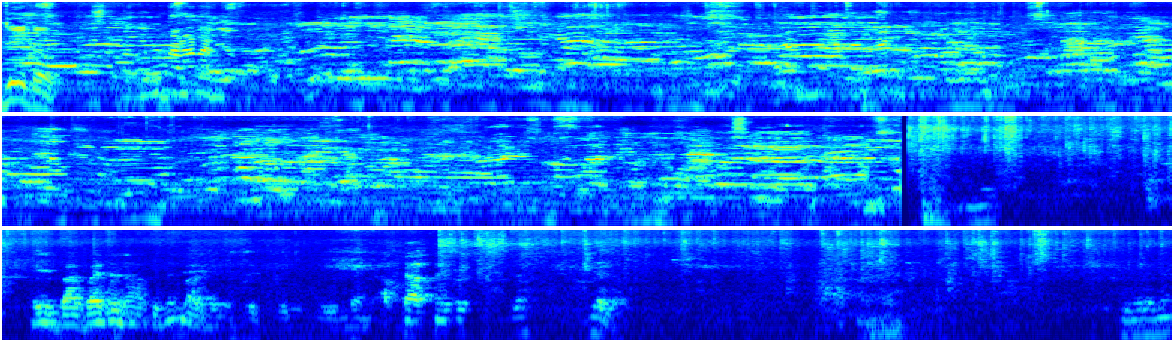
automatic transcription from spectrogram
দিয়ে দাও এই বা- বাইরে না হাতে দেন বাইরে দেন। আপনি আপনি করতেছেন দিয়ে দাও।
